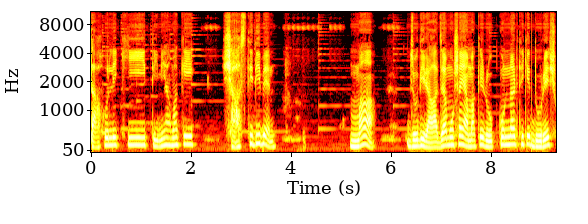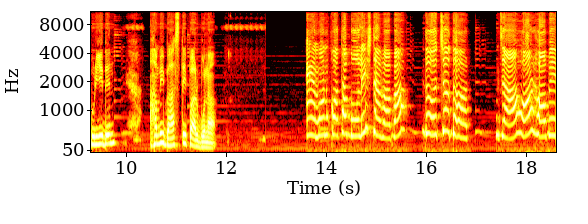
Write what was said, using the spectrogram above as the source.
তাহলে কি তিনি আমাকে শাস্তি দিবেন? মা যদি রাজা মশাই আমাকে রূপকন্যার থেকে দূরে সরিয়ে দেন আমি বাঁচতে পারব না। এমন কথা বলিস না বাবা। ধৈর্য ধর। যা হওয়ার হবে।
